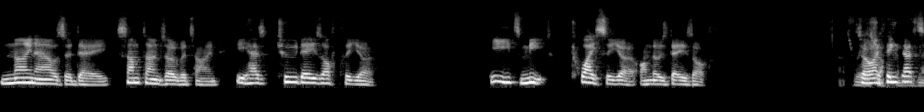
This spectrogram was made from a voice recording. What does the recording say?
nine hours a day, sometimes overtime. He has two days off a year. He eats meat twice a year on those days off. Really so I think that's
